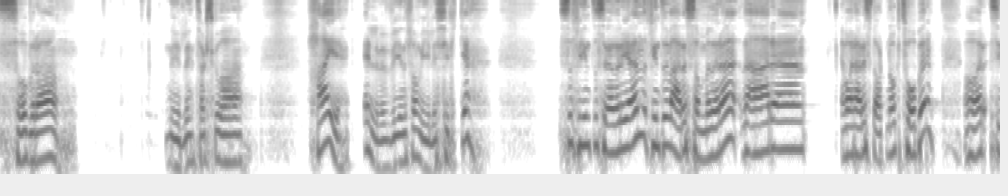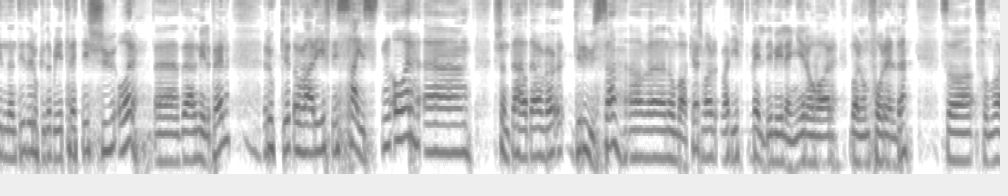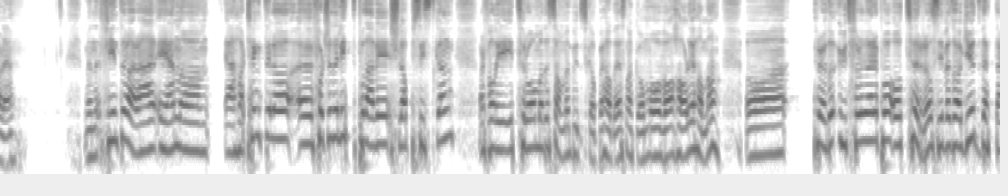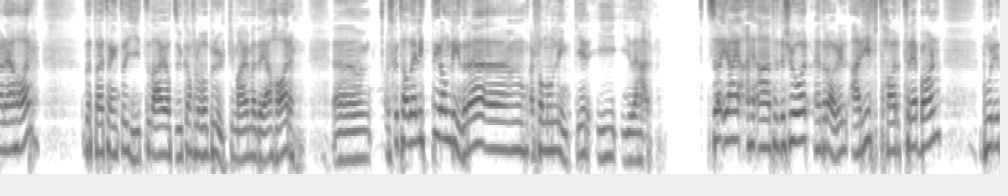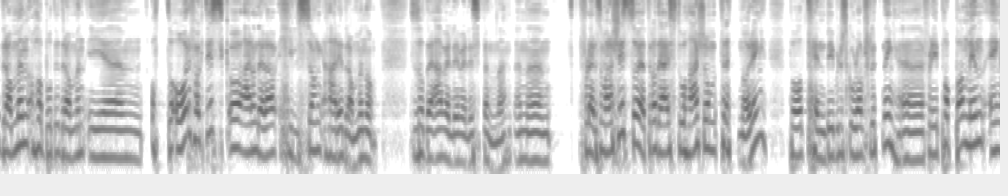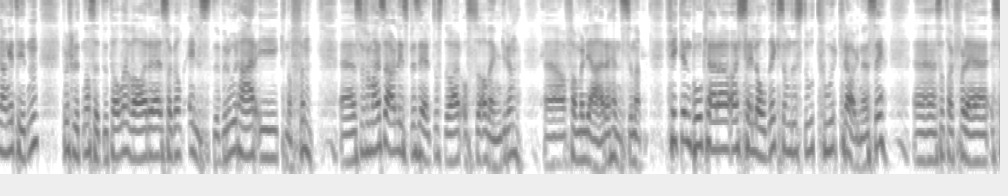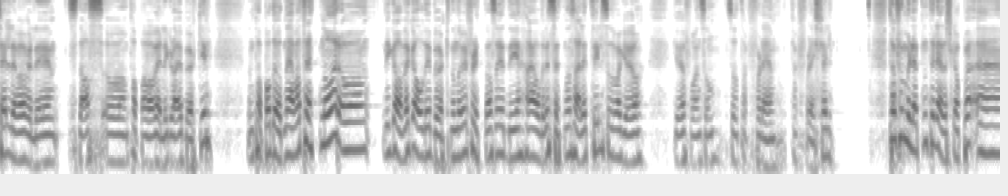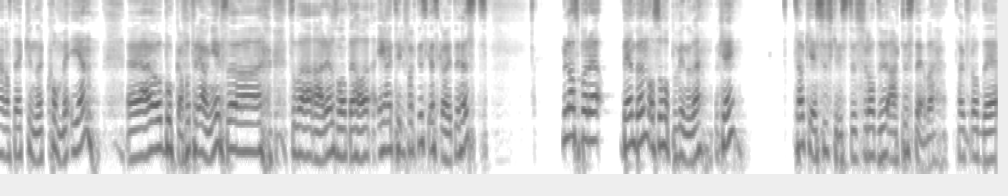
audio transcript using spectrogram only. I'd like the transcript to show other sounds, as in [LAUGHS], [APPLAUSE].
Så bra. Nydelig. Takk skal du ha. Hei, Elvebyen familiekirke. Så fint å se dere igjen. Fint å være sammen med dere. Er eh, Jeg var her i starten av oktober. Jeg har siden den tid rukket å bli 37 år. Eh, Det er en milepæl. Rukket å være gift i 16 år. Eh, Skjønte her at jeg var grusa av noen bak her som har vært gift veldig mye lenger og var bare noen få eldre. Så sånn var det. Men fint å være her igjen. og jeg har tenkt til å eh, fortsette litt på der vi slapp sist gang. I hvert fall i, tråd med det samme budskapet jeg hadde snakka om. Og hva har du i? Og prøvde å utfordre dere på å tørre å si, vet du hva, Gud, dette er det jeg har. Dette har jeg tenkt å gi til deg, at du kan få lov å bruke meg med det jeg har. Eh, vi skal ta det litt videre. eh, I hvert fall noen linker i det her. Så jeg er 37 år, heter Arild, er gift, har tre barn. Bor i Drammen har bodd i Drammen i eh, åtte år, faktisk. Og er en del av Hillsong her i Drammen nå. Så, det er veldig, veldig spennende. En eh, for dere som var her sist, så vet dere at jeg sto her som 13-åring på Tenn bibelskoleavslutning. Eh, fordi pappaen min en gang i tiden på slutten av 70-tallet var eh, såkalt eldstebror her i Knoffen. Eh, så for meg så er det litt spesielt å stå her også av den grunn. Av familiære hensyn. Fikk en bok her av Kjell Oldik som det sto Tor Kragnes i. Så takk for det, Kjell. Det var veldig stas. Og pappa var veldig glad i bøker. Men pappa døde da jeg var 13 år, og vi ga vekk alle de bøkene når vi flytta, så de har jeg aldri sett noe særlig til, så det var gøy å, gøy å få en sånn. Så takk for det, takk for det Kjell. Takk for muligheten til lederskapet, eh, at jeg kunne komme igjen. Eh, jeg er jo booka for tre ganger, så, så da er det jo sånn at jeg har en gang til, faktisk. Jeg skal hit i høst. Men la oss bare be en bønn, og så hopper vi inn i det. ok? Takk, Jesus Kristus, for at du er til stede. Takk for at det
